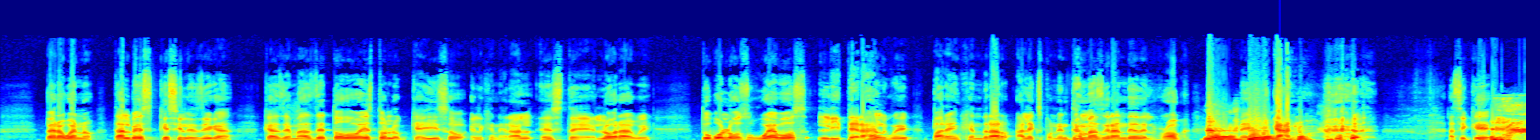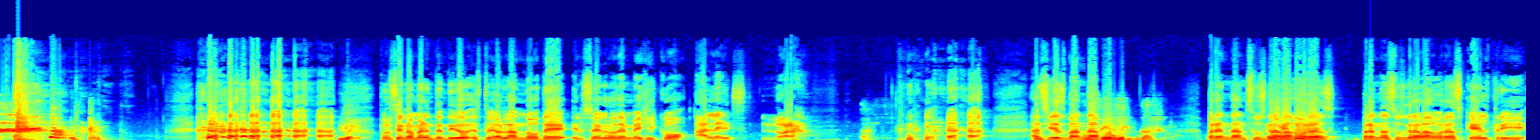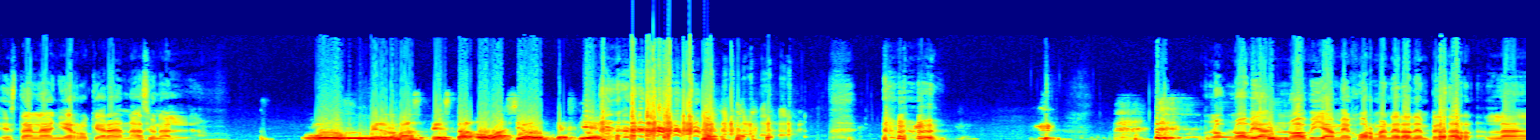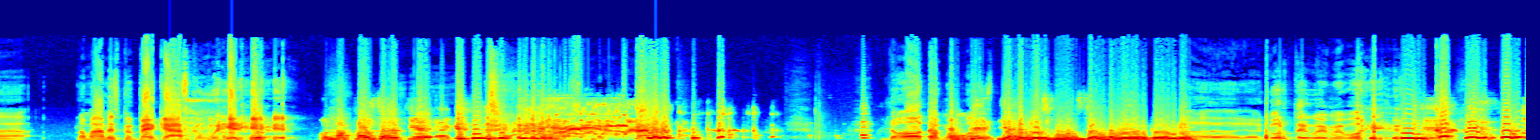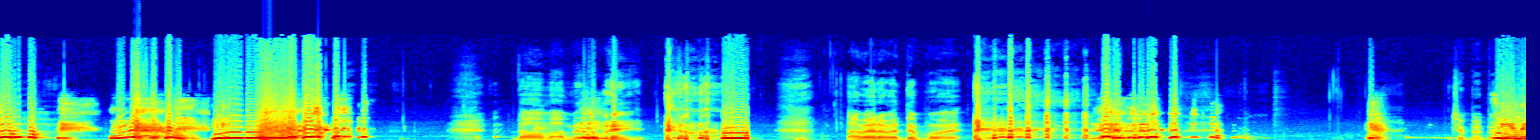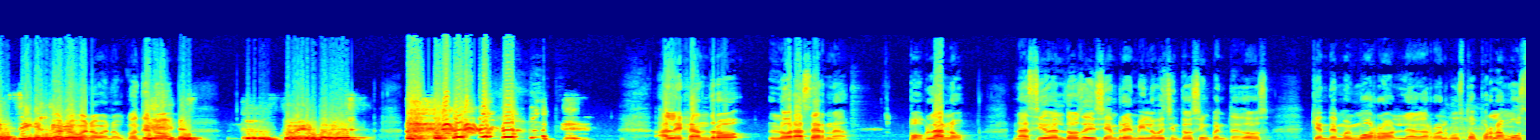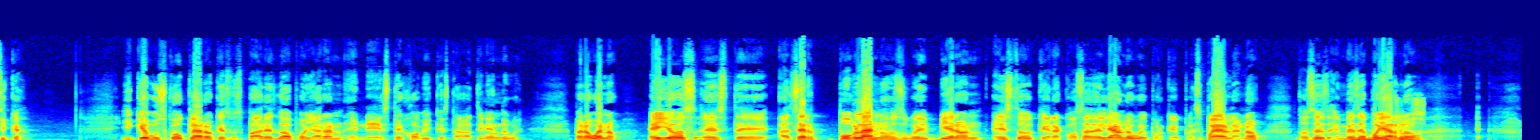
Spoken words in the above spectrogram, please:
Pero bueno, tal vez que si les diga que además de todo esto lo que hizo el general este Lora, güey, tuvo los huevos, literal, güey, para engendrar al exponente más grande del rock mexicano. Así que Por si no me han entendido, estoy hablando de el suegro de México, Alex Lora. Así es, banda. Prendan sus grabadoras, prendan sus grabadoras que el Tri está en la ñerroquera nacional. Uf, mira nomás, esta ovación de pie. No, no había, no había mejor manera de empezar la. No mames, Pepe, qué asco, güey. Un aplauso de pie. No, te mamás. Ya nos fuimos a la verga, güey. Corte, güey, me voy. No mames, güey. A ver, a ver, tiempo. eh. Che, Pepe. Síguele, síguele. Bueno, bueno, bueno, continúo. Es- Estoy en vergas. Alejandro Lora Serna, poblano, nacido el 2 de diciembre de 1952, quien de muy morro le agarró el gusto por la música. Y que buscó, claro, que sus padres lo apoyaran en este hobby que estaba teniendo, güey. Pero bueno, ellos, este, al ser poblanos, güey, vieron esto que era cosa del diablo, güey, porque pues Puebla, ¿no? Entonces, en vez de apoyarlo,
